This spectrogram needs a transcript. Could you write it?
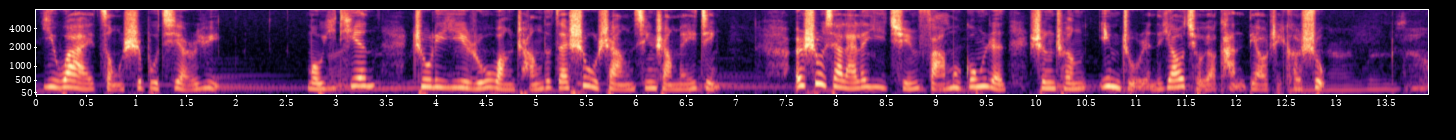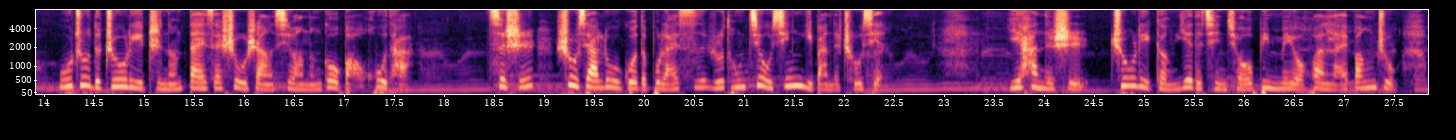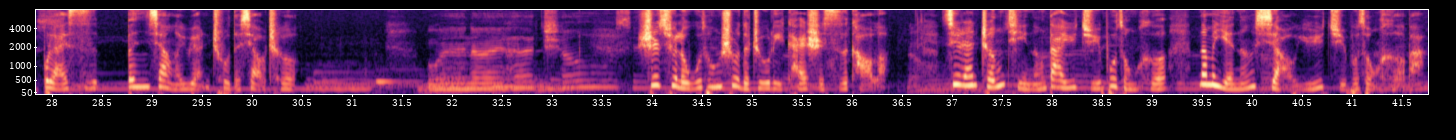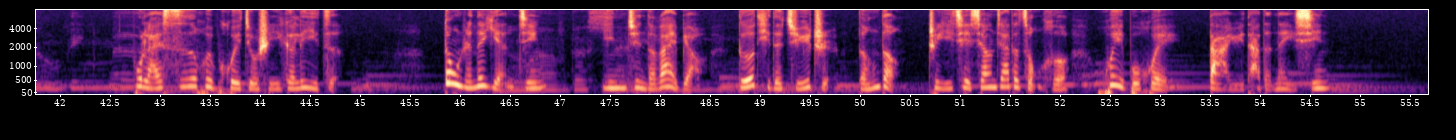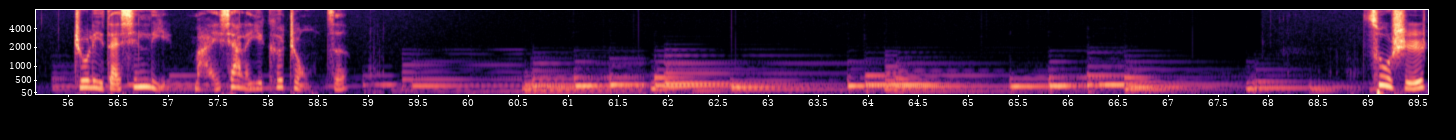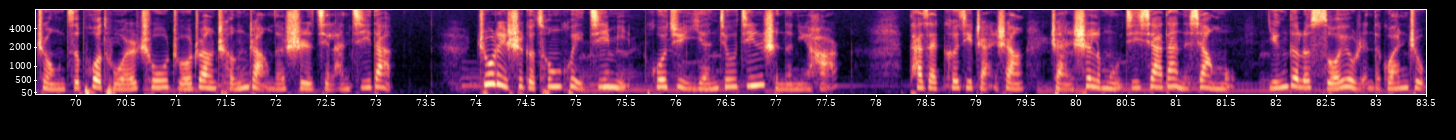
意外总是不期而遇。某一天，朱莉一如往常地在树上欣赏美景，而树下来了一群伐木工人，声称应主人的要求要砍掉这棵树。无助的朱莉只能待在树上，希望能够保护它。此时，树下路过的布莱斯如同救星一般的出现。遗憾的是，朱莉哽咽的请求并没有换来帮助。布莱斯。奔向了远处的校车。失去了梧桐树的朱莉开始思考了：既然整体能大于局部总和，那么也能小于局部总和吧？布莱斯会不会就是一个例子？动人的眼睛、英俊的外表、得体的举止等等，这一切相加的总和，会不会大于他的内心？朱莉在心里埋下了一颗种子。促使种子破土而出、茁壮成长的是几篮鸡蛋。朱莉是个聪慧机敏、颇具研究精神的女孩。她在科技展上展示了母鸡下蛋的项目，赢得了所有人的关注。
